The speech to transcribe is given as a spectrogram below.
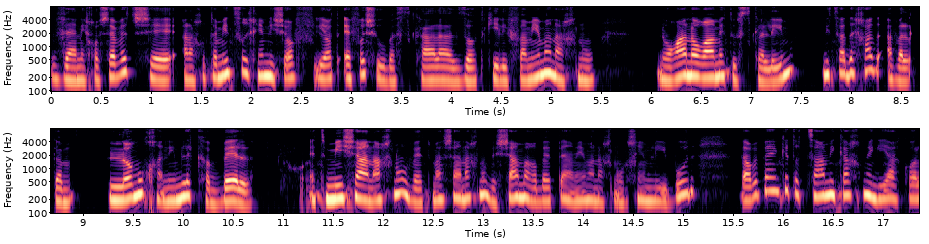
ואני חושבת שאנחנו תמיד צריכים לשאוף להיות איפשהו בסקאלה הזאת, כי לפעמים אנחנו נורא נורא מתוסכלים מצד אחד, אבל גם לא מוכנים לקבל נכון. את מי שאנחנו ואת מה שאנחנו, ושם הרבה פעמים אנחנו הולכים לאיבוד, והרבה פעמים כתוצאה מכך מגיעה כל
